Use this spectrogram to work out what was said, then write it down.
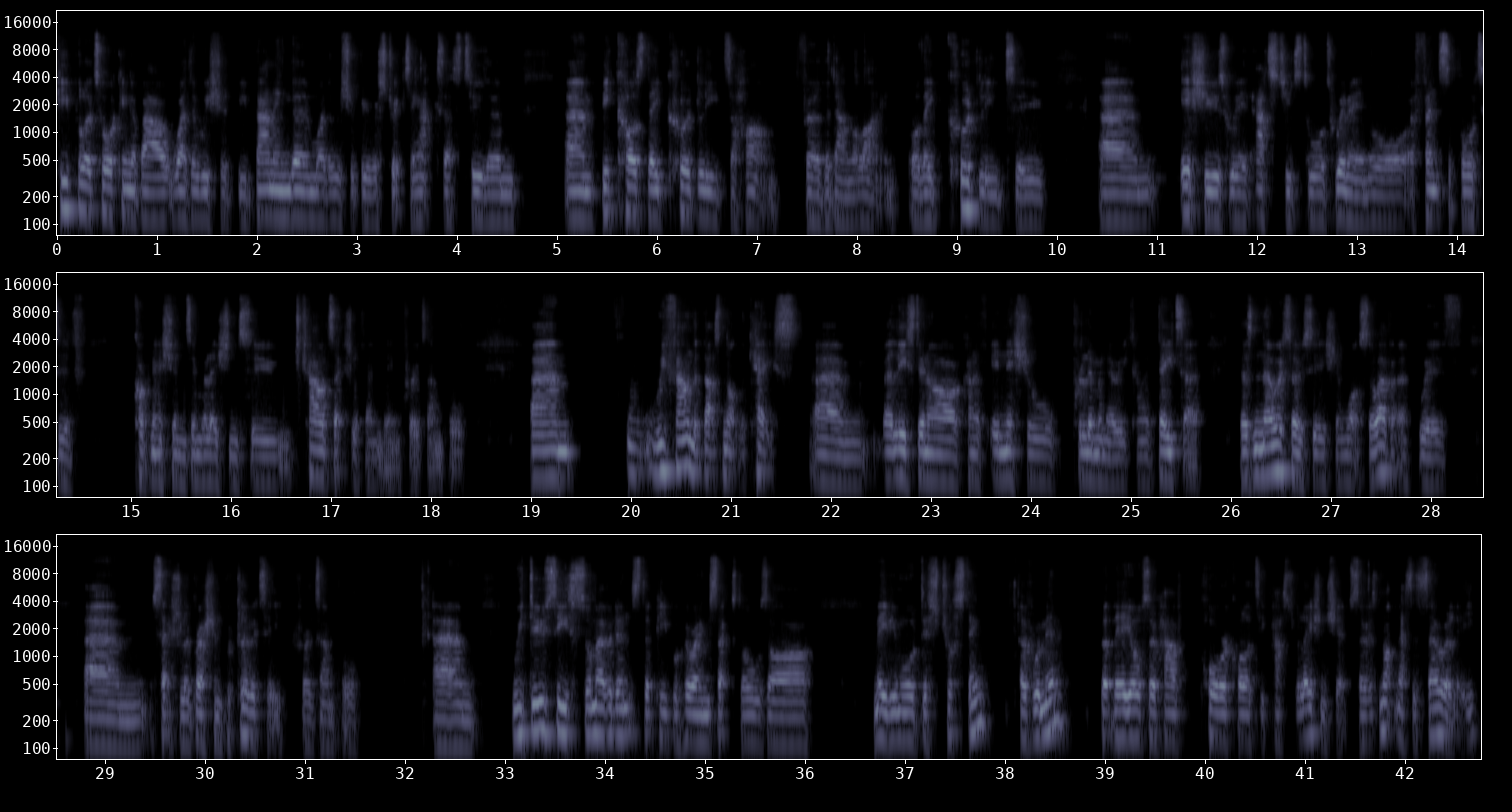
people are talking about whether we should be banning them whether we should be restricting access to them um, because they could lead to harm further down the line or they could lead to um, issues with attitudes towards women or offence supportive cognitions in relation to child sexual offending, for example. Um, we found that that's not the case, um, at least in our kind of initial preliminary kind of data. There's no association whatsoever with um, sexual aggression proclivity, for example. Um, we do see some evidence that people who own sex dolls are maybe more distrusting of women, but they also have poorer quality past relationships. So it's not necessarily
